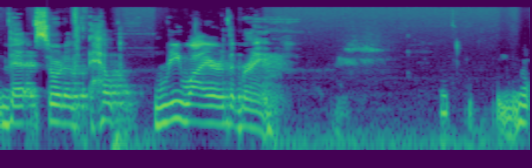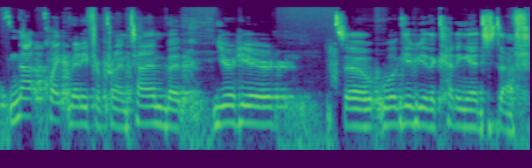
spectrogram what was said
that sort of help rewire the brain not quite ready for prime time, but you're here, so we'll give you the cutting edge stuff.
